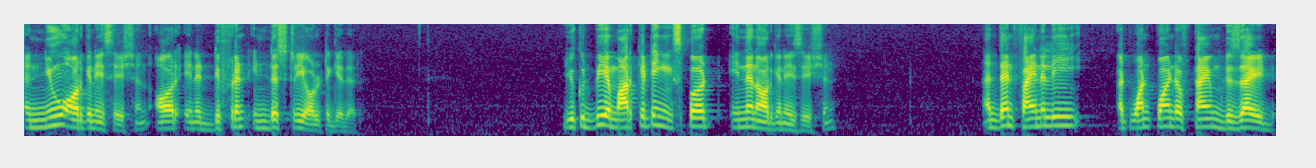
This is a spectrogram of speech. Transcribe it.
a new organization or in a different industry altogether. You could be a marketing expert in an organization and then finally at one point of time decide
